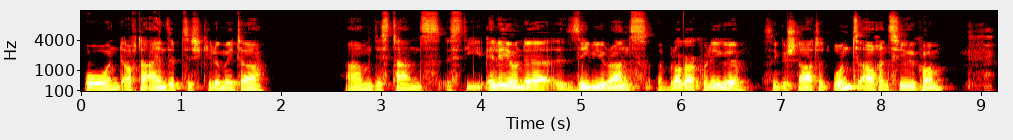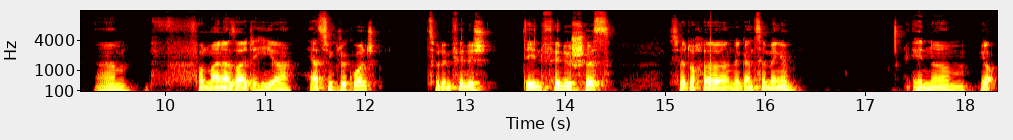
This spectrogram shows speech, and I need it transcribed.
Und auf der 71 Kilometer ähm, Distanz ist die Ellie und der Sebi Runs, Blogger-Kollege, sind gestartet und auch ins Ziel gekommen. Ähm, von meiner Seite hier herzlichen Glückwunsch zu dem Finish. Den Finishes. Ist ja doch äh, eine ganze Menge. In, ähm, ja,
